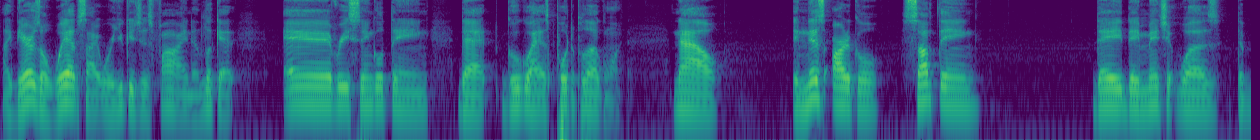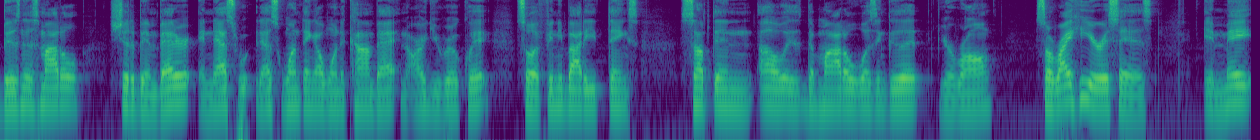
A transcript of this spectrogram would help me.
Like there's a website where you could just find and look at every single thing that Google has pulled the plug on. Now, in this article, something they they mentioned was the business model should have been better, and that's that's one thing I want to combat and argue real quick. So if anybody thinks something, oh, the model wasn't good, you're wrong. So right here it says it may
